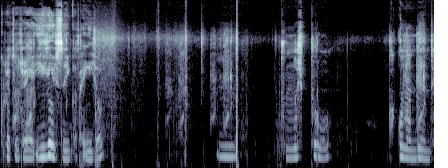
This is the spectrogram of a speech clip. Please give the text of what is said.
그래도 저희가 이기고 있으니까 다행이죠. 음, 분노 10% 갖고는 안 되는데.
